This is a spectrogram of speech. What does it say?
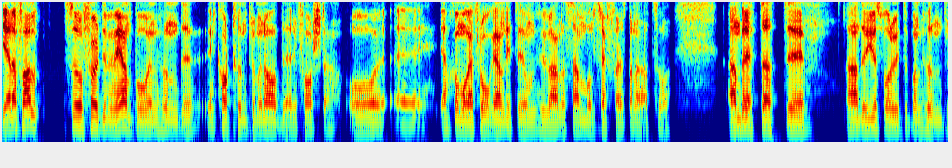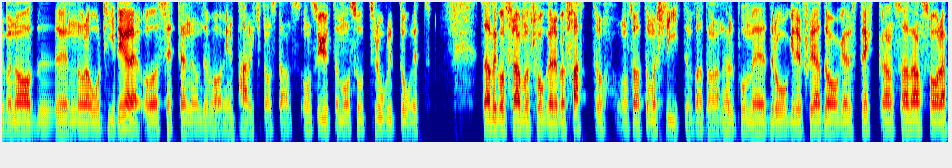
I alla fall så följde vi med honom på en, hund, en kort hundpromenad där i Farsta. Och, eh, jag kommer ihåg att jag frågade honom lite om hur han och sambon träffades bland annat. Så han berättade att eh, han hade just varit ute på en hundpromenad eh, några år tidigare och sett henne om det var i en park någonstans. Hon såg ut att må så otroligt dåligt. Så han hade gått fram och frågat vad fatt och hon sa att hon var sliten för att hon hade höll på med droger i flera dagar i sträck och han så hade han svarat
